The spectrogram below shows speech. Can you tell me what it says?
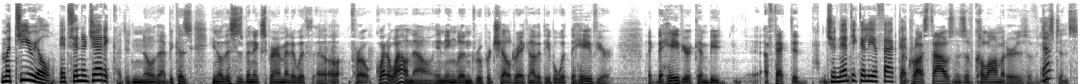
material. It's energetic. I didn't know that because you know this has been experimented with uh, for quite a while now in England. Rupert Sheldrake and other people with behavior, like behavior can be affected Genetically affected. across thousands of kilometers of distance.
